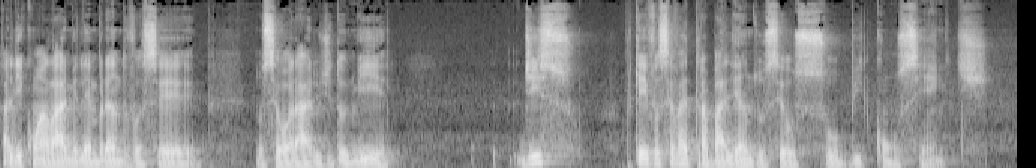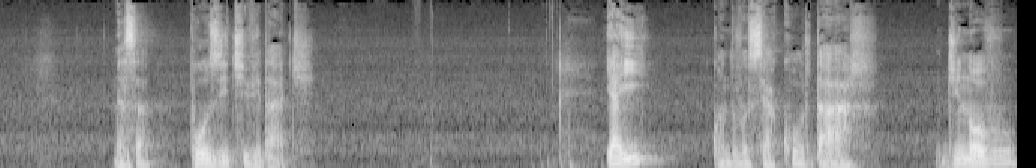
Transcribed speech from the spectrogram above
Ali com alarme lembrando você no seu horário de dormir disso, porque aí você vai trabalhando o seu subconsciente nessa positividade. E aí, quando você acordar, de novo,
